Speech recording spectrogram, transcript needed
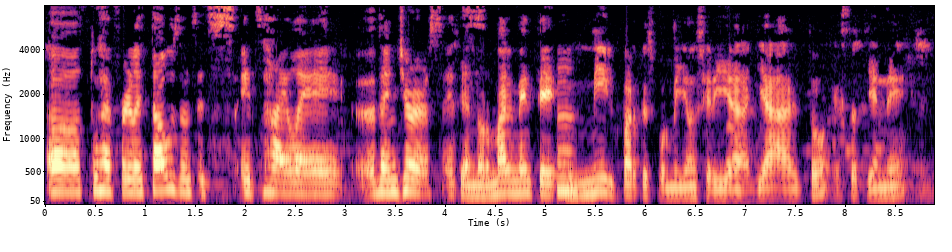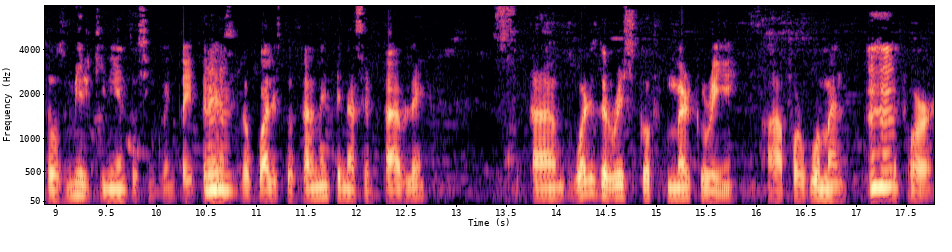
uh, to have really thousands, it's it's highly uh, dangerous. It's, o sea, normalmente mm. mil partes por millón sería ya alto. Esta tiene 2.553, mm. lo cual es totalmente inaceptable. Uh, what is the risk of mercury uh, for women? Mm -hmm. for,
